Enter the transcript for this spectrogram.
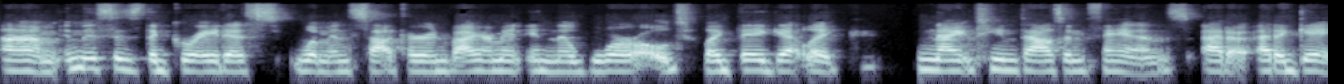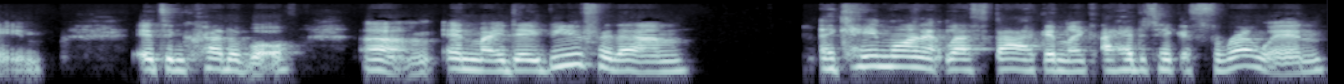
um, and this is the greatest women's soccer environment in the world. Like they get like nineteen thousand fans at a at a game. It's incredible. Um, and my debut for them, I came on at left back and like I had to take a throw in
